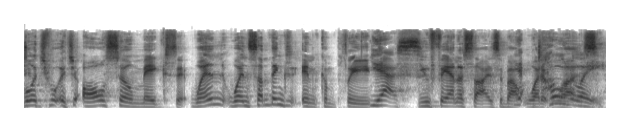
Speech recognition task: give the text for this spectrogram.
which which also makes it when when something's incomplete. Yes. you fantasize about Yeah, what it was. totally.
